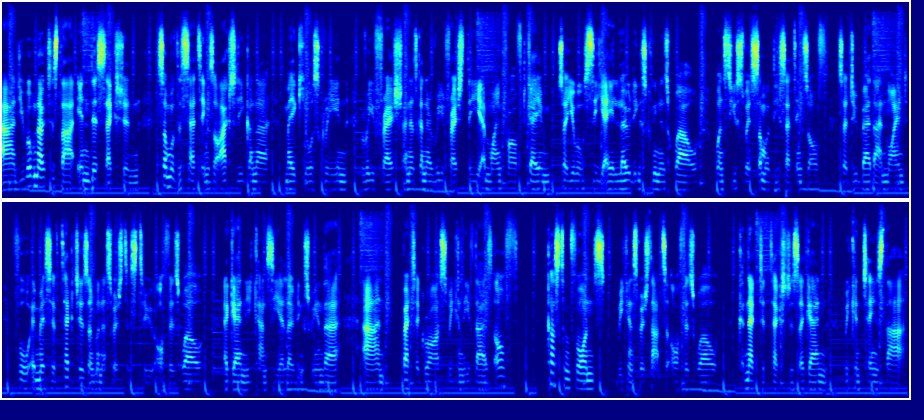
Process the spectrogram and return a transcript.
And you will notice that in this section, some of the settings are actually gonna make your screen refresh and it's gonna refresh the Minecraft game. So you will see a loading screen as well once you switch some of these settings off. So do bear that in mind. For emissive textures, I'm gonna switch this to off as well. Again, you can see a loading screen there. And better grass, we can leave that as off. Custom fonts, we can switch that to off as well. Connected textures, again, we can change that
